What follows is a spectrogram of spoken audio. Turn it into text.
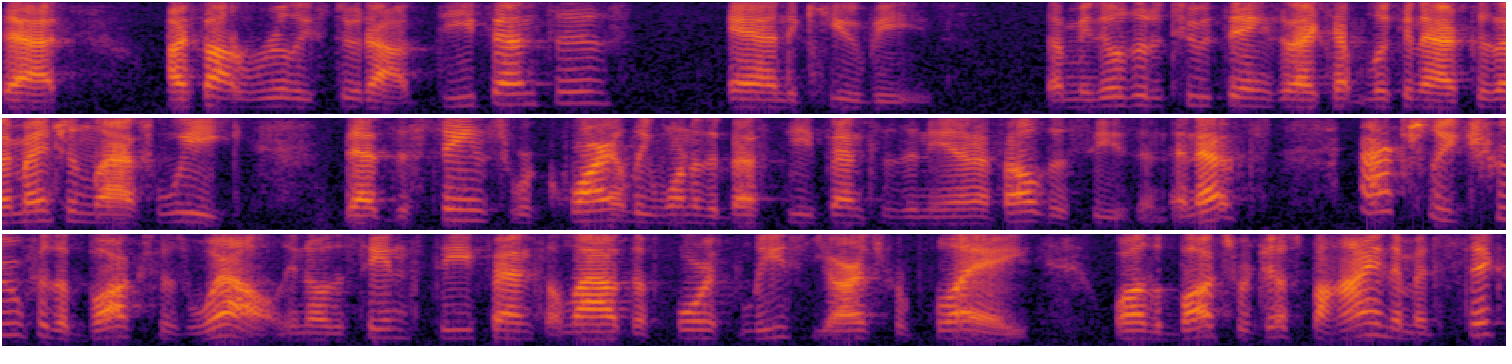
that I thought really stood out: defenses and the QBs. I mean, those are the two things that I kept looking at because I mentioned last week that the Saints were quietly one of the best defenses in the NFL this season, and that's actually true for the Bucks as well. You know, the Saints defense allowed the fourth least yards per play, while the Bucks were just behind them at six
